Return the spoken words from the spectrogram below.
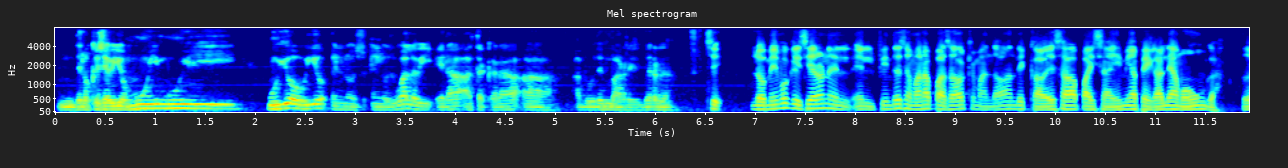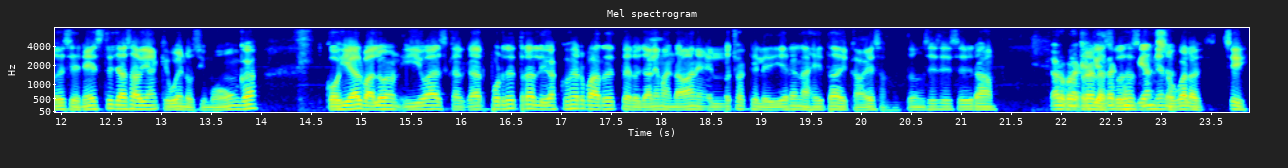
de lo que se vio muy, muy muy obvio en los, en los Wallaby era atacar a, a, a Buden Barres, ¿verdad? Sí, lo mismo que hicieron el, el, fin de semana pasado que mandaban de cabeza a Paisaimi a pegarle a Mounga. Entonces en este ya sabían que bueno, si Mounga cogía el balón y iba a descargar por detrás, le iba a coger Barret, pero ya le mandaban el 8 a que le dieran la jeta de cabeza. Entonces ese era claro, para otra que de las cosas que los Wallabies. Sí.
